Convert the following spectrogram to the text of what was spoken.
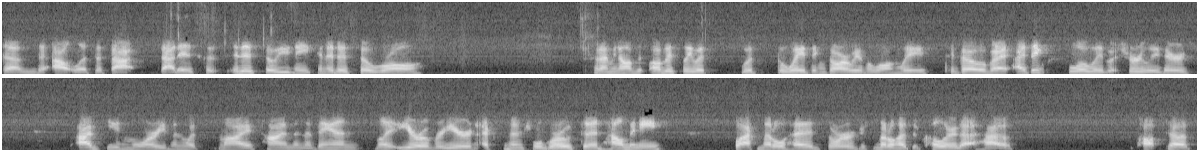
and the outlet that that that is because it is so unique and it is so raw. But I mean, ob- obviously, with with the way things are, we have a long way to go. But I, I think slowly but surely, there's I've seen more even with my time in the band, like year over year, an exponential growth in how many black metalheads or just metalheads of color that have popped up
